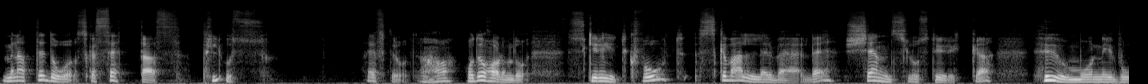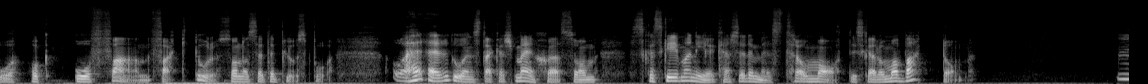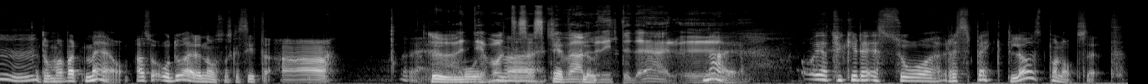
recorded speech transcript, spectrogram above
Men att det då ska sättas plus efteråt. Jaha. Och då har de då skrytkvot, skvallervärde, känslostyrka, humornivå och åh fan-faktor som de sätter plus på. Och här är det då en stackars människa som ska skriva ner kanske det mest traumatiska de har varit om. Mm. De har varit med om. Alltså, och då är det någon som ska sitta. Ah, humor. Nej, det var inte nej, så skvallrigt det där. Eh. Nej. Och jag tycker det är så respektlöst på något sätt.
